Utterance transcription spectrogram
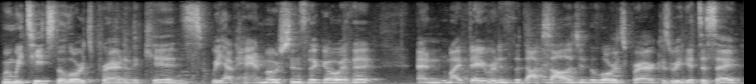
When we teach the Lord's Prayer to the kids, we have hand motions that go with it. And my favorite is the doxology the Lord's Prayer because we get to say,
